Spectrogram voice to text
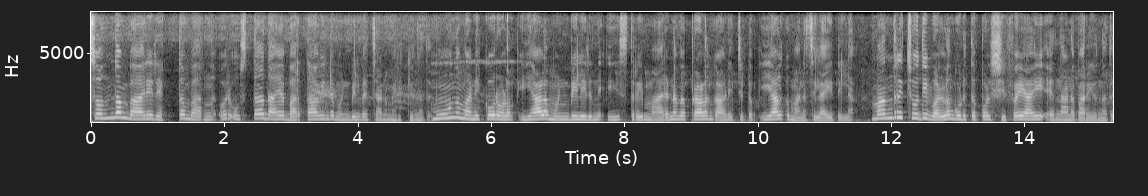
സ്വന്തം ഭാര്യ രക്തം പാർന്ന് ഒരു ഉസ്താദായ ഭർത്താവിന്റെ മുൻപിൽ വെച്ചാണ് മരിക്കുന്നത്. മൂന്ന് മണിക്കൂറോളം ഇയാളെ മുൻപിലിരുന്ന് ഈ സ്ത്രീ മരണവെപ്രാളം കാണിച്ചിട്ടും ഇയാൾക്ക് മനസ്സിലായിട്ടില്ല. മന്ത്രി ചോദി വെള്ളം കൊടുത്തപ്പോൾ ഷിഫയായി എന്നാണ് പറയുന്നത്.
